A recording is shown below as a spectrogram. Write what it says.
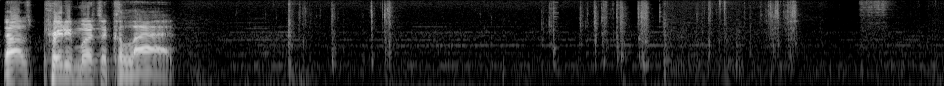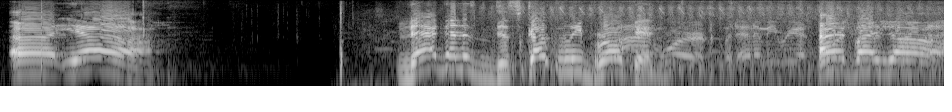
That was pretty much a collab. Uh, yeah. That gun is disgustingly broken. Fine work, but enemy I advise y'all-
